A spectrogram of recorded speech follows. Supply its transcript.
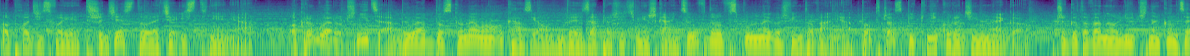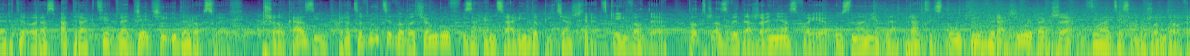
obchodzi swoje 30-lecie istnienia. Okrągła rocznica była doskonałą okazją, by zaprosić mieszkańców do wspólnego świętowania podczas pikniku rodzinnego. Przygotowano liczne koncerty oraz atrakcje dla dzieci i dorosłych. Przy okazji pracownicy wodociągów zachęcali do picia średzkiej wody. Podczas wydarzenia swoje uznanie dla pracy spółki wyraziły także władze samorządowe.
